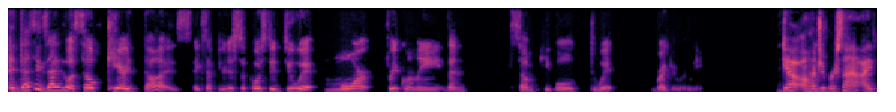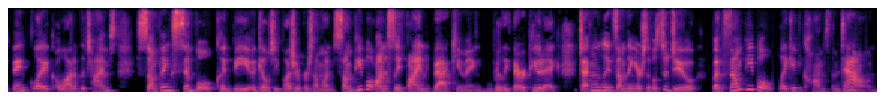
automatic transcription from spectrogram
And that's exactly what self-care does, except you're just supposed to do it more frequently than some people do it regularly. Yeah, 100%. I think like a lot of the times something simple could be a guilty pleasure for someone. Some people honestly find vacuuming really therapeutic. Technically, it's something you're supposed to do, but some people like it calms them down.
